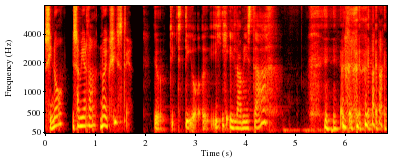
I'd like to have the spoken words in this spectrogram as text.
Si no, esa mierda no existe. Tío, tí- tío, ¿y, y la amistad?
